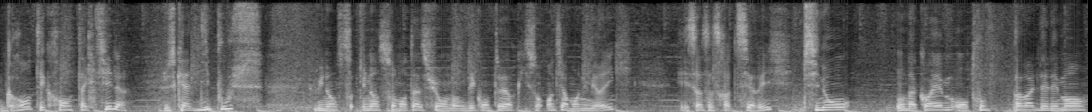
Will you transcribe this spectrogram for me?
grand écran tactile jusqu'à 10 pouces, une, instrumentation, donc des compteurs qui sont entièrement numériques. Et ça, ça sera de série. Sinon, on a quand même, on trouve pas mal d'éléments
